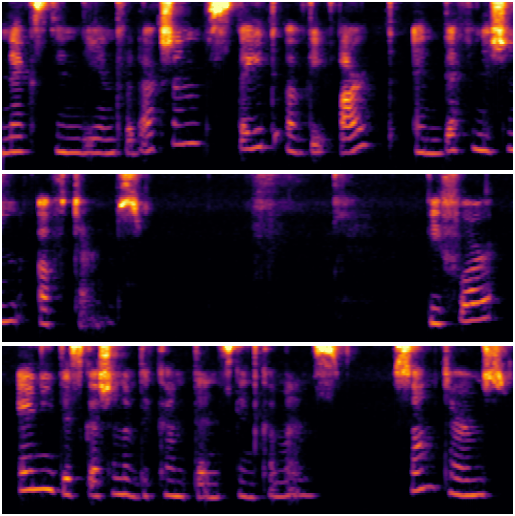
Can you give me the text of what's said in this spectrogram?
Next in the introduction, state of the art and definition of terms. Before any discussion of the contents can commence. Some terms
